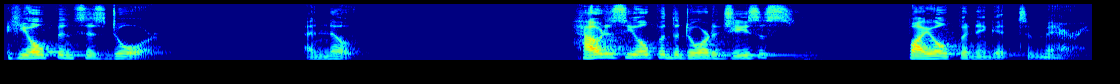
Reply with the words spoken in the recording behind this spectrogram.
He opens his door. And note, how does he open the door to Jesus? By opening it to Mary.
